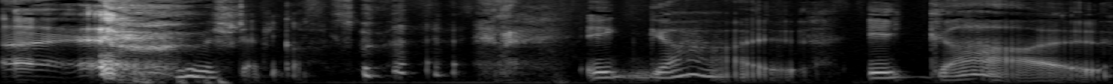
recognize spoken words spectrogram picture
Äh, ich sterbe hier gerade. Egal. Egal.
